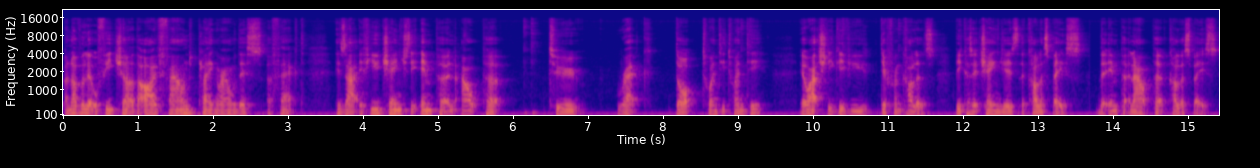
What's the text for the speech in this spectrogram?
Another little feature that I've found playing around with this effect is that if you change the input and output to rec.2020, it'll actually give you different colors because it changes the color space, the input and output color space.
